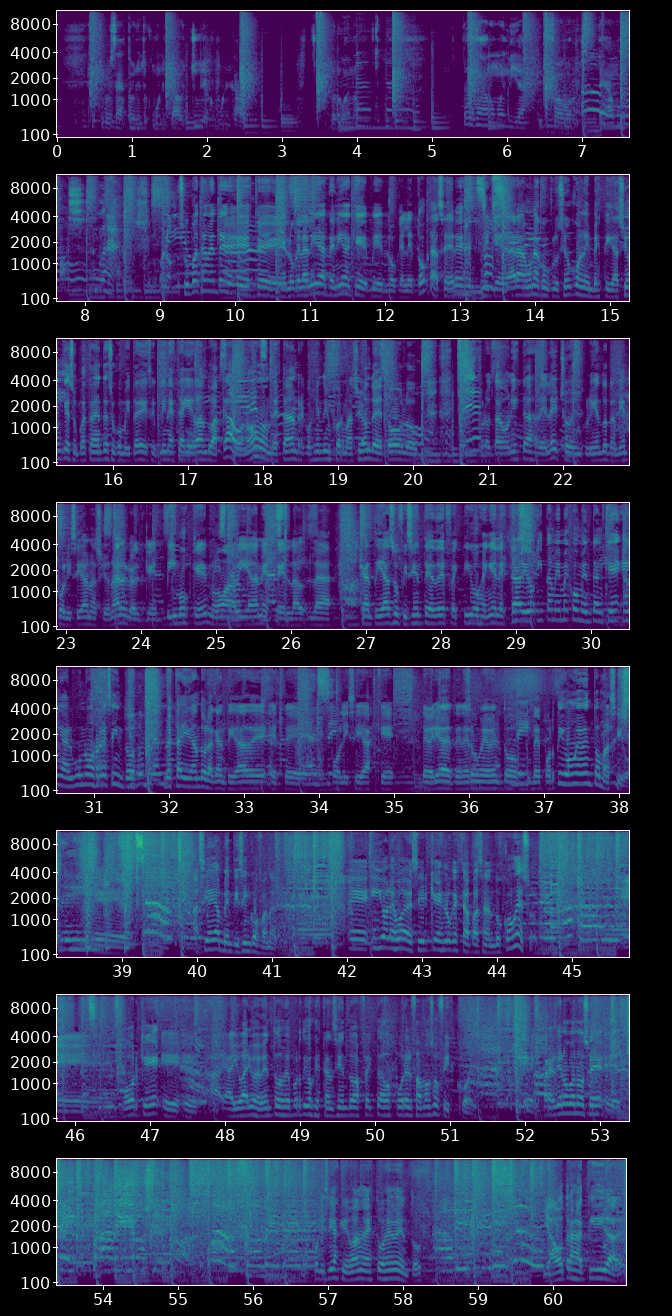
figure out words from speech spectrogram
que está bonito comunicado, lluvia comunicado. Pero bueno. Un buen día, por favor, tengamos paz. Bueno, supuestamente este, lo que la liga tenía que, eh, lo que le toca hacer es llegar a una conclusión con la investigación que supuestamente su comité de disciplina está llevando a cabo, ¿no? Donde están recogiendo información de todos los protagonistas del hecho, incluyendo también Policía Nacional, el que vimos que no habían este, la, cantidad suficiente de efectivos en el estadio y también me comentan que en algunos recintos no está llegando la cantidad de este, policías que debería de tener un evento deportivo, un evento masivo. Eh, así hayan 25 fanáticos. Eh, y yo les voy a decir qué es lo que está pasando con eso. Eh, porque hay- varios eventos deportivos que están siendo afectados por el famoso fiscal. Para el que no conoce, los policías que van a estos eventos y a otras actividades,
